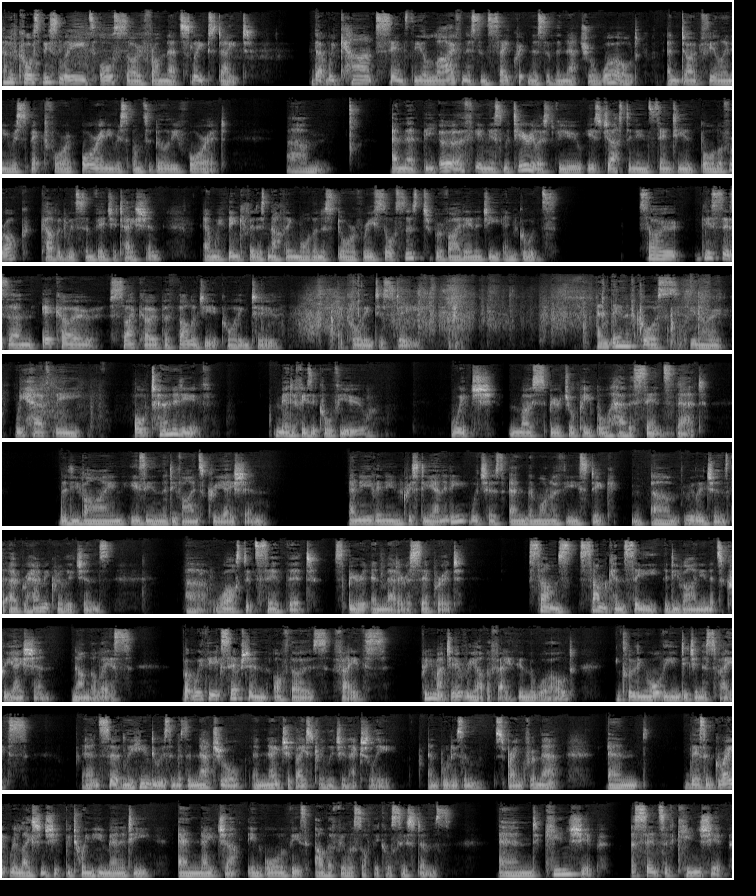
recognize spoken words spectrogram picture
And of course, this leads also from that sleep state that we can't sense the aliveness and sacredness of the natural world and don't feel any respect for it or any responsibility for it. Um, and that the earth, in this materialist view, is just an insentient ball of rock covered with some vegetation, and we think of it as nothing more than a store of resources to provide energy and goods. So, this is an eco psychopathology, according to, according to Steve. And then, of course, you know, we have the alternative metaphysical view, which most spiritual people have a sense that the divine is in the divine's creation. And even in Christianity, which is, and the monotheistic um, religions, the Abrahamic religions, uh, whilst it's said that spirit and matter are separate, some, some can see the divine in its creation nonetheless. But with the exception of those faiths, pretty much every other faith in the world, including all the indigenous faiths, and certainly Hinduism is a natural and nature based religion, actually, and Buddhism sprang from that. And there's a great relationship between humanity and nature in all of these other philosophical systems. And kinship, a sense of kinship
